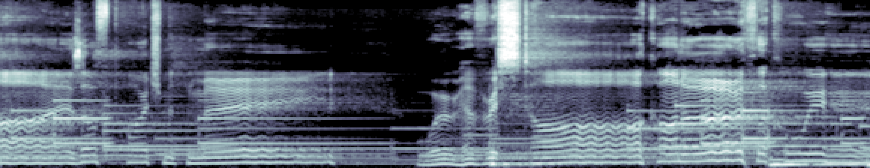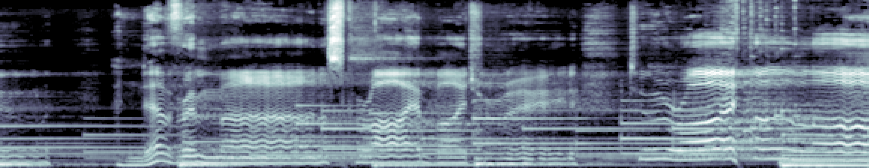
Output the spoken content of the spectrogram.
skies of parchment made, were every stalk on earth a quill, and every man a scribe by trade, to write the love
